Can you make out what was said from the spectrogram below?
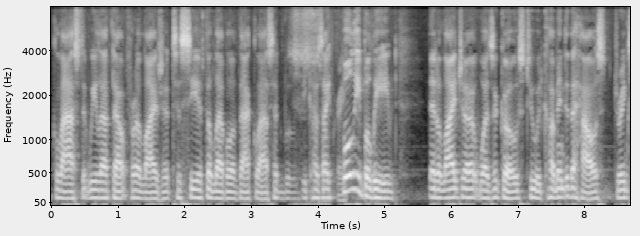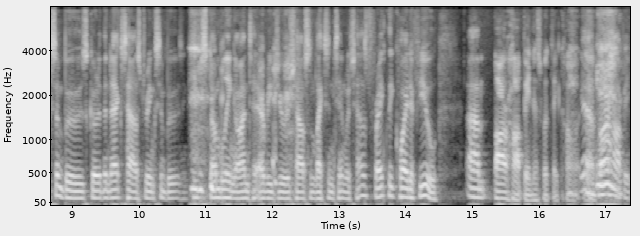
glass that we left out for Elijah to see if the level of that glass had moved, because I fully believed that Elijah was a ghost who would come into the house, drink some booze, go to the next house, drink some booze, and keep stumbling onto every Jewish house in Lexington, which has, frankly, quite a few. Bar hopping is what they call it. Yeah, bar hopping.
